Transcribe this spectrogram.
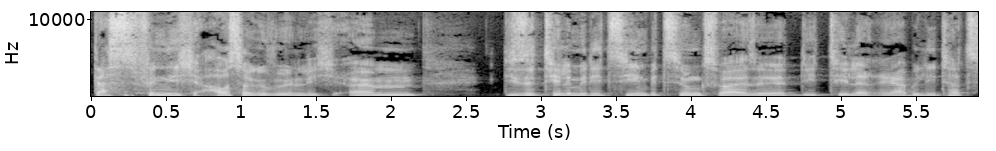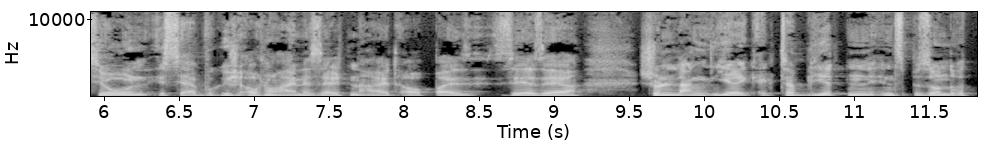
Das finde ich außergewöhnlich. Ähm diese Telemedizin beziehungsweise die Telerehabilitation ist ja wirklich auch noch eine Seltenheit, auch bei sehr, sehr schon langjährig etablierten, insbesondere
